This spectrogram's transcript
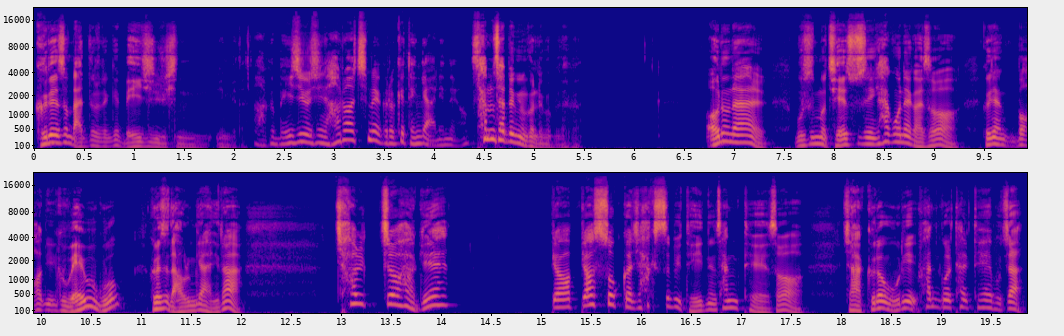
그래서 만들어낸 게 메이지 유신입니다. 아, 그 메이지 유신이 하루 아침에 그렇게 된 게 아니네요. 3, 400년 걸린 겁니다. 어느 날 무슨 뭐 재수생 학원에 가서 그냥 뭐 외우고 그래서 나오는 게 아니라 철저하게 뼈 뼛속까지 학습이 돼 있는 상태에서 자 그럼 우리 환골 탈퇴해 보자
